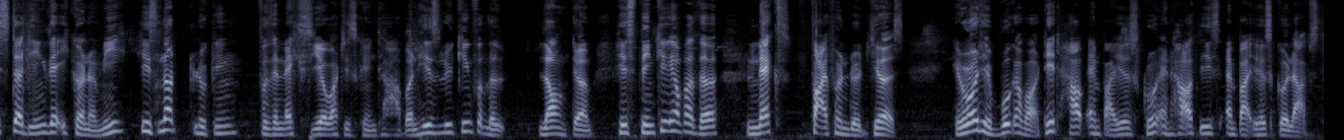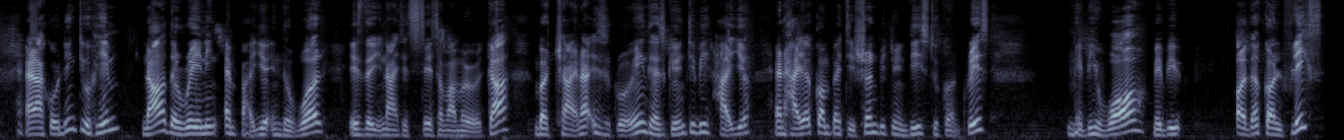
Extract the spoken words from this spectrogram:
studying the economy, he's not looking for the next year what is going to happen. He's looking for the long term. He's thinking about the next 500 years. He wrote a book about it, how empires grow and how these empires collapse. And according to him, now the reigning empire in the world is the United States of America, but China is growing. There's going to be higher and higher competition between these two countries. Maybe war, maybe other conflicts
